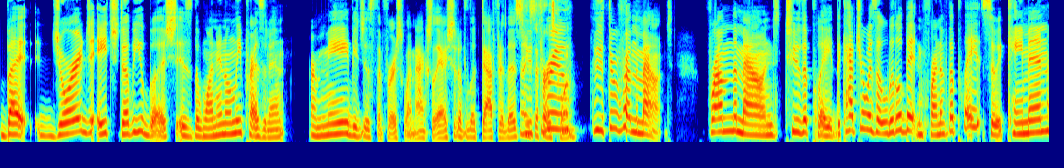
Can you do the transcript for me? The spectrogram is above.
But George H.W. Bush is the one and only president, or maybe just the first one, actually. I should have looked after this. I think who it's the first one. Who threw from the mound. From the mound to the plate. The catcher was a little bit in front of the plate, so it came in,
